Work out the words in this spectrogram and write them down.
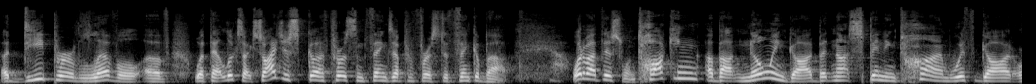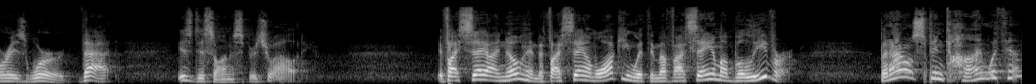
a, deeper level of what that looks like. So I just going to throw some things up for us to think about. What about this one? Talking about knowing God, but not spending time with God or His Word. That is dishonest spirituality. If I say I know Him, if I say I'm walking with Him, if I say I'm a believer, but I don't spend time with Him,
